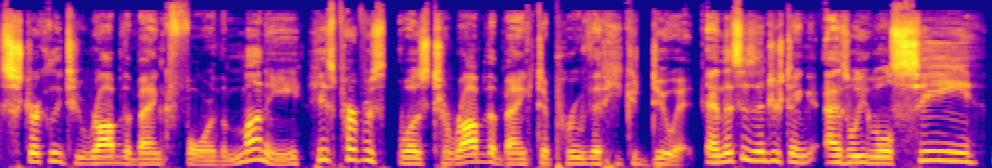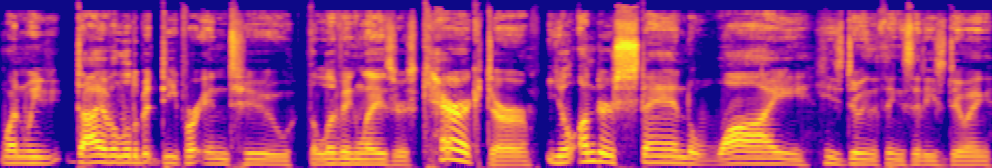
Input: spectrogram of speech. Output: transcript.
strictly to rob the bank for the money, his purpose was to rob the bank to prove that he could do it. And this is interesting, as we will see when we dive a little bit deeper into the living laser's character, you'll understand why he's doing the things that he's doing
